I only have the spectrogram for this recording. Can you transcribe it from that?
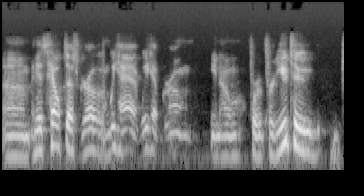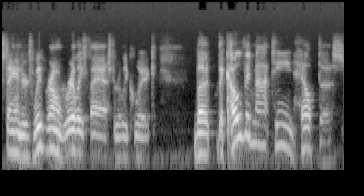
um, and it's helped us grow. And we have we have grown. You know, for for YouTube standards, we've grown really fast, really quick. But the COVID nineteen helped us.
